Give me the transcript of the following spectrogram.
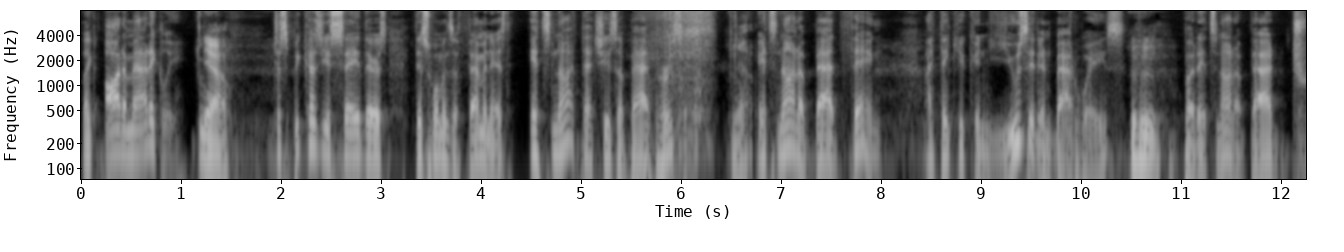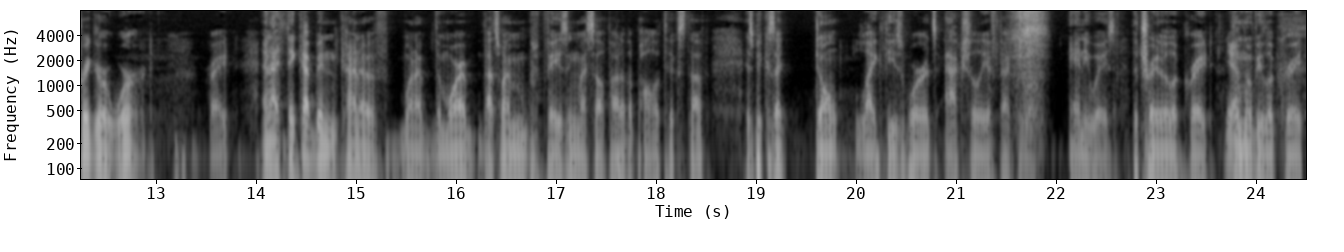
like automatically. yeah. Just because you say there's this woman's a feminist, it's not that she's a bad person. Yeah. It's not a bad thing. I think you can use it in bad ways, mm-hmm. but it's not a bad trigger word, right? And I think I've been kind of when I the more I, that's why I'm phasing myself out of the politics stuff is because I don't like these words actually affecting it. Anyways, the trailer looked great. The movie looked great.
